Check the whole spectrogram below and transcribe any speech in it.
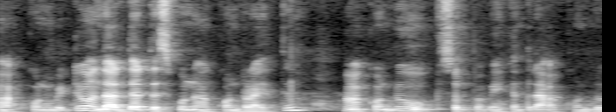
ಹಾಕ್ಕೊಂಡ್ಬಿಟ್ಟು ಒಂದು ಅರ್ಧ ಅರ್ಧ ಸ್ಪೂನ್ ಹಾಕ್ಕೊಂಡ್ರೆ ಆಯಿತು. ಹಾಕ್ಕೊಂಡು ಸ್ವಲ್ಪ ಬೇಕಂದ್ರೆ ಹಾಕ್ಕೊಂಡು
